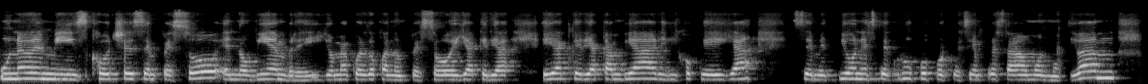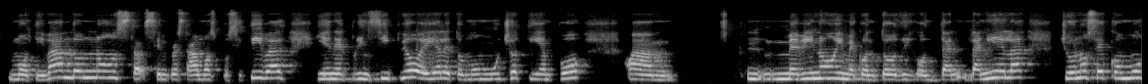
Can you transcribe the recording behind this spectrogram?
Una de mis coaches empezó en noviembre y yo me acuerdo cuando empezó, ella quería, ella quería cambiar y dijo que ella se metió en este grupo porque siempre estábamos motivando, motivándonos, siempre estábamos positivas y en el principio ella le tomó mucho tiempo. me vino y me contó, digo, Daniela, yo no sé cómo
